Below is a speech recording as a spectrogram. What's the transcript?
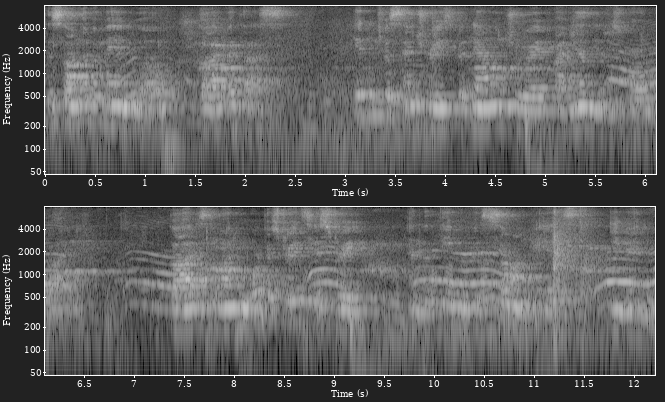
The Song of Emmanuel, God with Us, hidden for centuries but now enjoyed by millions worldwide. God is the one who orchestrates history, and the theme of his song is Emmanuel.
